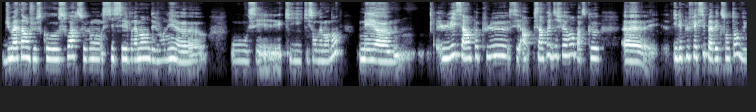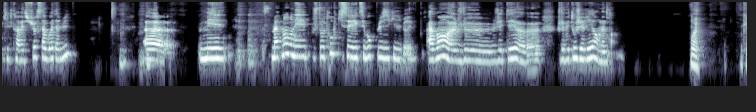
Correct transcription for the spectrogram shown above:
du matin jusqu'au soir, selon si c'est vraiment des journées où c'est qui, qui sont demandantes. Mais lui, c'est un peu plus, c'est un, c'est un peu différent parce que euh, il est plus flexible avec son temps vu qu'il travaille sur sa boîte à lui. Mais maintenant, on est, je trouve que c'est, que c'est beaucoup plus équilibré. Avant, euh, je, j'étais, euh, je devais tout gérer en même temps. Ouais. Ok.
